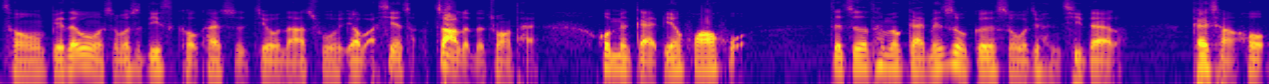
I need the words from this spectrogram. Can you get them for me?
从别再问我什么是 disco 开始，就拿出要把现场炸了的状态。后面改编花火，在知道他们改编这首歌的时候，我就很期待了。开场后，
